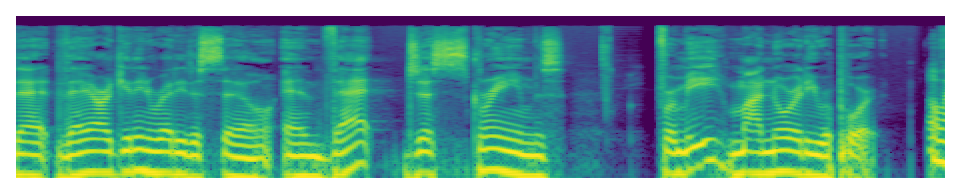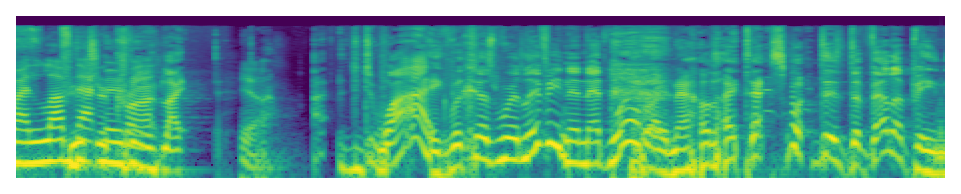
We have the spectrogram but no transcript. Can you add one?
that they are getting ready to sell, and that just screams for me Minority Report. Oh, I love that movie. crime, like Yeah. Why? Because we're living in that world right now. like that's what is developing.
